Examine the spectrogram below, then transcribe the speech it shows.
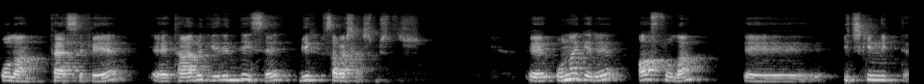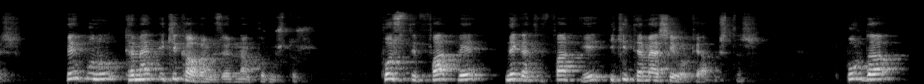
olan felsefeye e, tabir yerinde ise bir savaş açmıştır. E, ona göre asıl olan e, içkinliktir. Ve bunu temel iki kavram üzerinden kurmuştur. Pozitif fark ve negatif fark diye iki temel şey ortaya atmıştır. Burada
